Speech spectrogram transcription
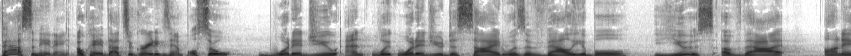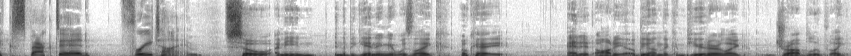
Fascinating. Okay, that's a great example. So, what did you and like what did you decide was a valuable use of that unexpected free time? So, I mean, in the beginning, it was like, okay, edit audio, be on the computer, like draw bloop, like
